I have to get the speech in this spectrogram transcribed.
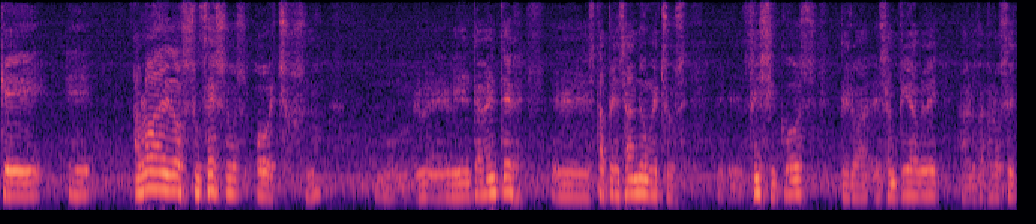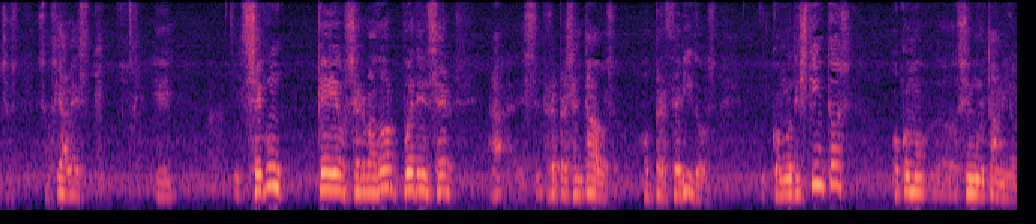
que hablaba de dos sucesos o hechos ¿no? evidentemente eh, está pensando en hechos eh, físicos, pero es ampliable a, los hechos sociales. Eh, según qué observador pueden ser ah, representados o percibidos como distintos o como simultáneos,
